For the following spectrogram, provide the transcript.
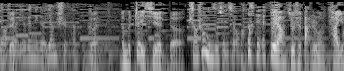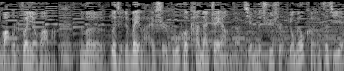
有有有跟那个央视的。对。那么这些的少数民族选秀，对呀，就是打这种差异化或者专业化嘛。嗯。那么乐姐姐未来是如何看待这样的节目的趋势？有没有可能自己也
